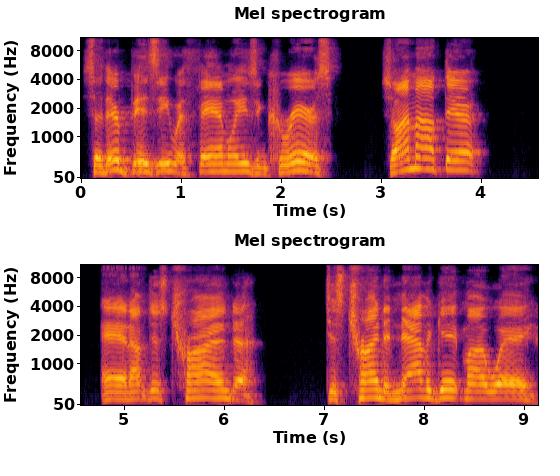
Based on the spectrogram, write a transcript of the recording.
so they're busy with families and careers. So I'm out there and I'm just trying to just trying to navigate my way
